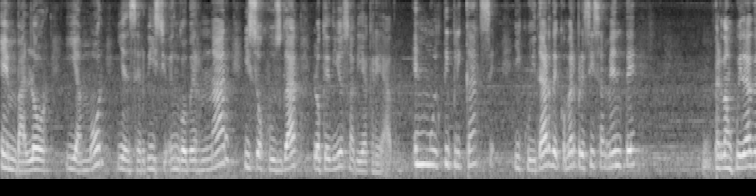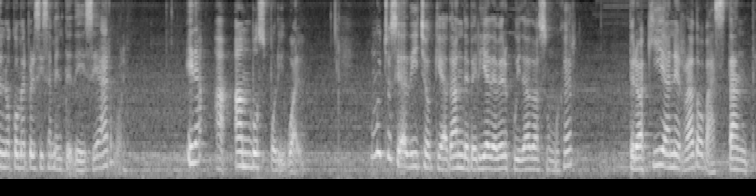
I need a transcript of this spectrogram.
en valor y amor y en servicio, en gobernar y sojuzgar lo que Dios había creado, en multiplicarse y cuidar de comer precisamente, perdón, cuidar de no comer precisamente de ese árbol era a ambos por igual. Mucho se ha dicho que Adán debería de haber cuidado a su mujer, pero aquí han errado bastante,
